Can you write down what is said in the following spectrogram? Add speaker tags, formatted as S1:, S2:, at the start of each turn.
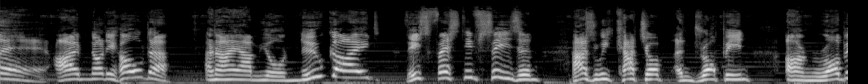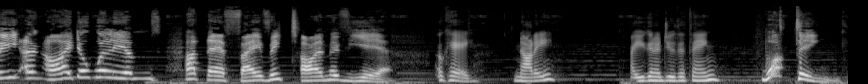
S1: there, I'm Noddy Holder, and I am your new guide this festive season as we catch up and drop in on Robbie and Ayda Williams at their favourite time of year.
S2: Okay, Noddy, are you going to do the thing?
S1: What thing?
